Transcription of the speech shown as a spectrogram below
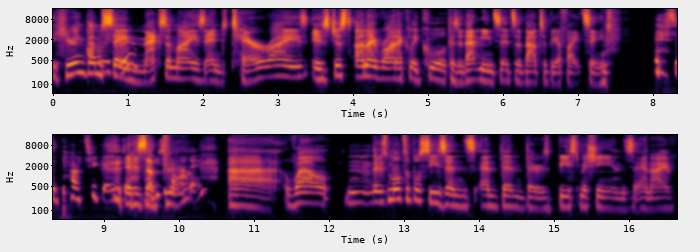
hearing All the them say through? maximize and terrorize is just unironically cool because that means it's about to be a fight scene. It's about to go down. It is Have you seen the whole about- Uh well, mm, there's multiple seasons and then there's Beast Machines and I've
